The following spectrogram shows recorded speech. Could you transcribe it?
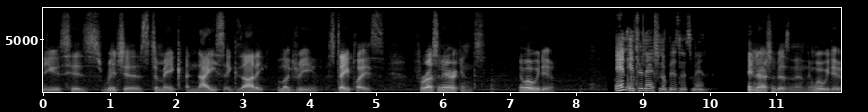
to use his riches to make a nice, exotic, luxury stay place for us Americans. And what do we do? And international businessmen. International business. And what do we do?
